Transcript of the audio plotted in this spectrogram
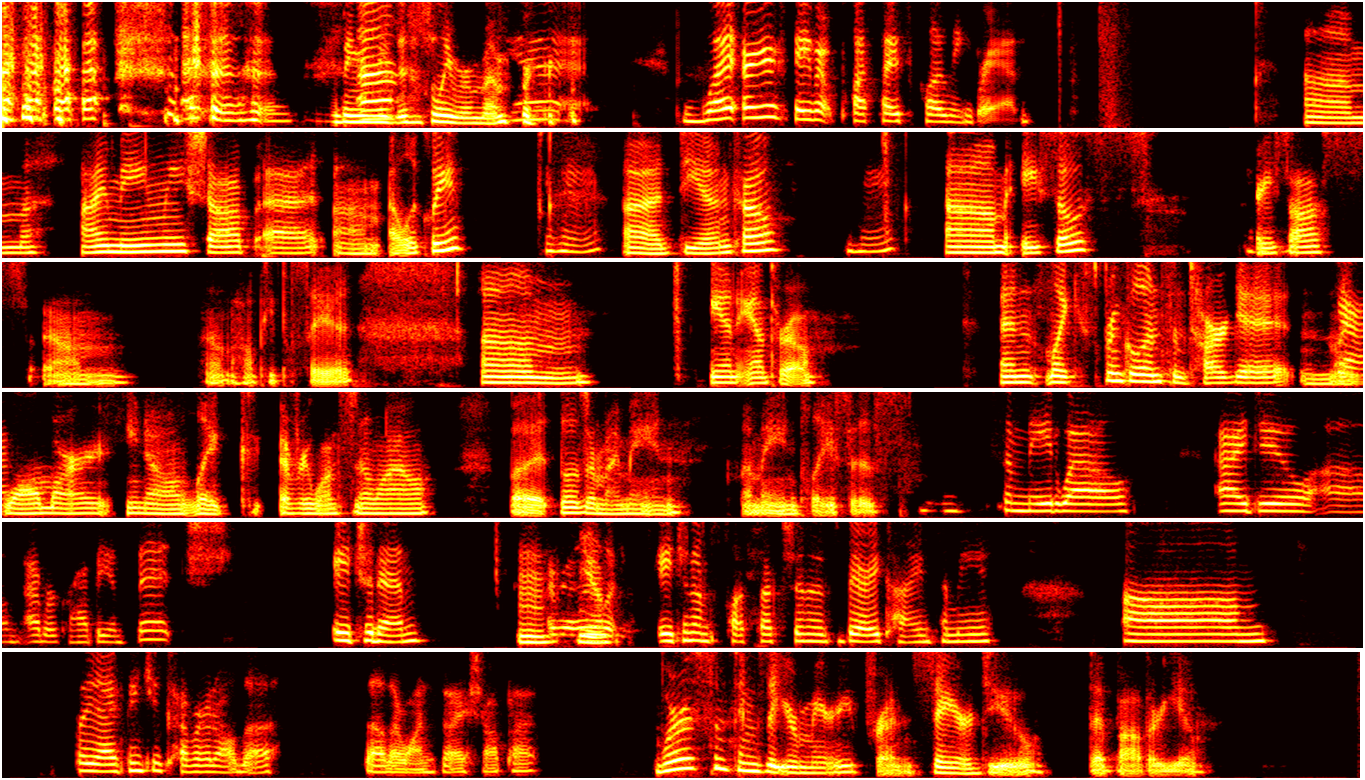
uh, you definitely remember. Yeah. What are your favorite plus size clothing brands? Um, I mainly shop at um Eloquii, mm-hmm. uh Dia Co. Mm-hmm um ASOS, mm-hmm. ASOS, um, I don't know how people say it, um, and Anthro. And like sprinkle in some Target and like yeah. Walmart, you know, like every once in a while. But those are my main my main places. Mm-hmm. Some Madewell. I do um Abercrombie and Fitch, H and M. Mm, I really yeah. like H and M's plus section is very kind to me. Um, but yeah, I think you covered all the the other ones that I shop at. What are some things that your married friends say or do that bother you?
